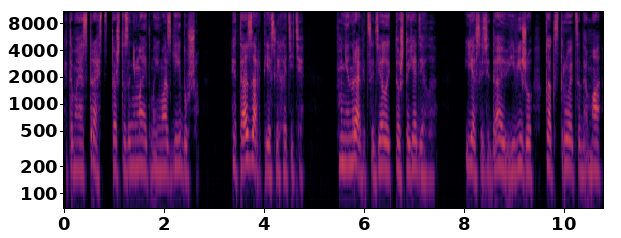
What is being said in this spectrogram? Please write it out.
Это моя страсть, то, что занимает мои мозги и душу. Это азарт, если хотите. Мне нравится делать то, что я делаю. Я созидаю и вижу, как строятся дома,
